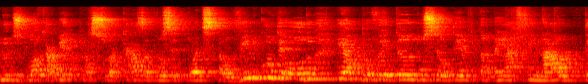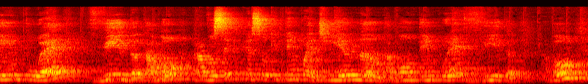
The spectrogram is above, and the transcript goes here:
no deslocamento para sua casa, você pode estar ouvindo conteúdo e aproveitando o seu tempo também. Afinal, tempo é vida, tá bom? Para você que pensou que tempo é dinheiro, não, tá bom? Tempo é vida, tá bom?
